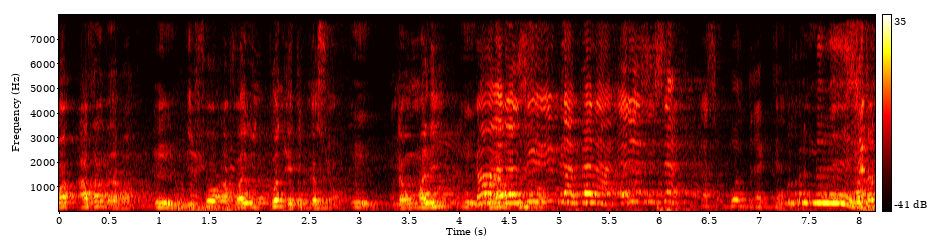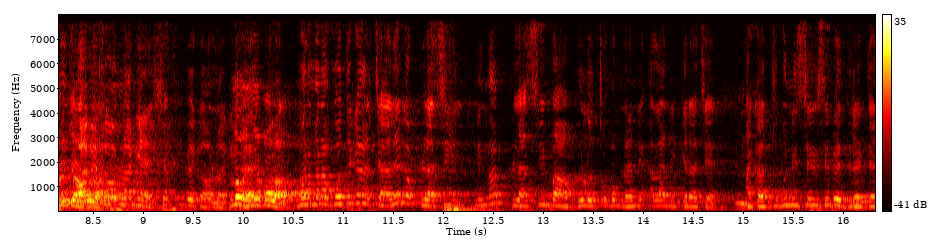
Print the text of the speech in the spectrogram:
Bon, attends d'abord. Il faut avoir une bonne éducation. On est au Mali. non on est en RSI prison. i bila bɛɛ la RSI sɛ kaso bon directeur chef lui, Gabriel. k'aw lajɛ chef bɛ k'aw lajɛ Non, il a pas là. bolo cɛ a ka ni directeur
